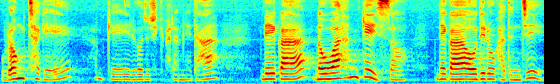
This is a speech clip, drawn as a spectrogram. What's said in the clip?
우렁차게 함께 읽어주시기 바랍니다. 내가 너와 함께 있어 내가 어디로 가든지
